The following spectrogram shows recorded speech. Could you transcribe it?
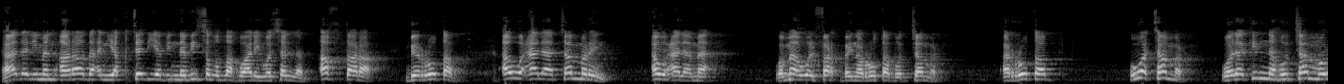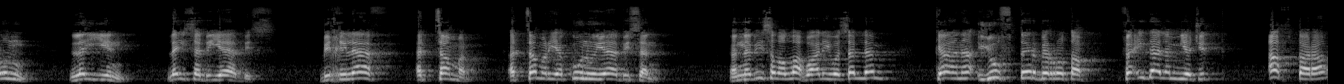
هذا لمن أراد أن يقتدي بالنبي صلى الله عليه وسلم. أفطر بالرطب أو على تمر أو على ماء. وما هو الفرق بين الرطب والتمر؟ الرطب هو تمر ولكنه تمر لين ليس بيابس. بخلاف التمر التمر يكون يابسا. النبي صلى الله عليه وسلم كان يفطر بالرطب فإذا لم يجد أفطر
